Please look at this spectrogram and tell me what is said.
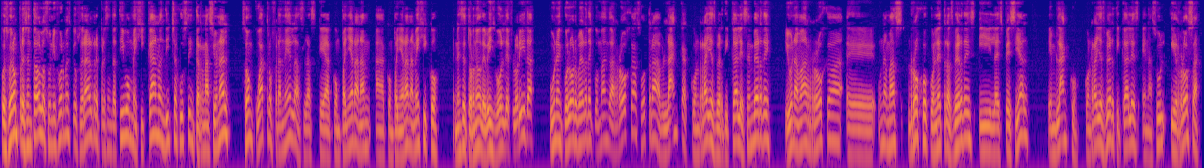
pues fueron presentados los uniformes que usará el representativo mexicano en dicha justa internacional. Son cuatro franelas las que acompañarán a, acompañarán a México en ese torneo de béisbol de Florida. Una en color verde con mangas rojas, otra blanca con rayas verticales en verde y una más roja, eh, una más rojo con letras verdes y la especial en blanco con rayas verticales en azul y rosa.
